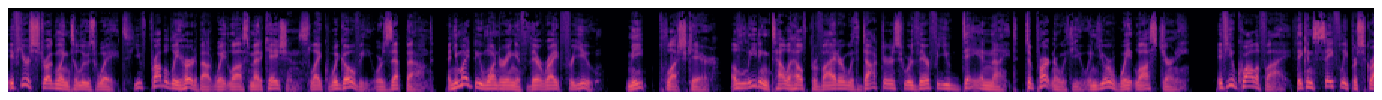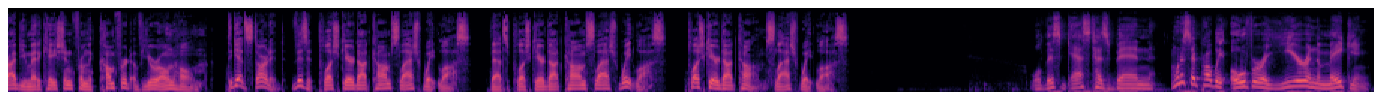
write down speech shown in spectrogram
If you're struggling to lose weight, you've probably heard about weight loss medications like Wegovy or Zepbound, and you might be wondering if they're right for you. Meet PlushCare, a leading telehealth provider with doctors who are there for you day and night to partner with you in your weight loss journey. If you qualify, they can safely prescribe you medication from the comfort of your own home. To get started, visit plushcare.com slash weight loss. That's plushcare.com slash weight loss. Plushcare.com slash weight loss. Well, this guest has been, I want to say, probably over a year in the making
